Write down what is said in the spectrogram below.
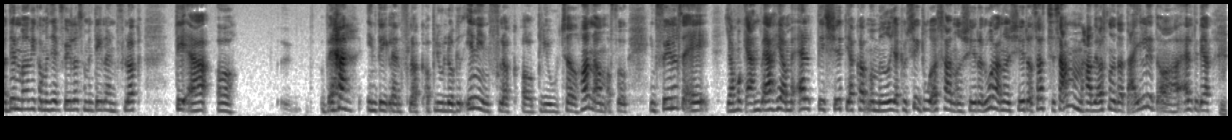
Og den måde, vi kommer til at føle os som en del af en flok, det er at være en del af en flok, og blive lukket ind i en flok, og blive taget hånd om, og få en følelse af, jeg må gerne være her med alt det shit, jeg kommer med. Jeg kan jo se, at du også har noget shit, og du har noget shit, og så til sammen har vi også noget, der er dejligt, og alt det der. Mm.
